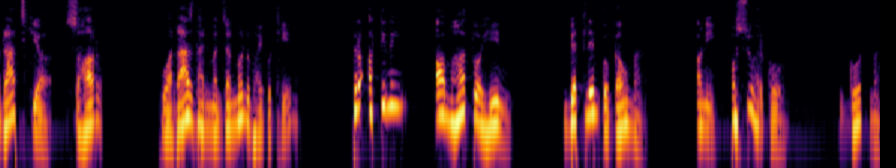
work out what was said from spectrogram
राजकीय सहर वा राजधानीमा जन्मनु भएको थिएन तर अति नै अमहत्वहीन बेतलेमको गाउँमा अनि पशुहरूको गोठमा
